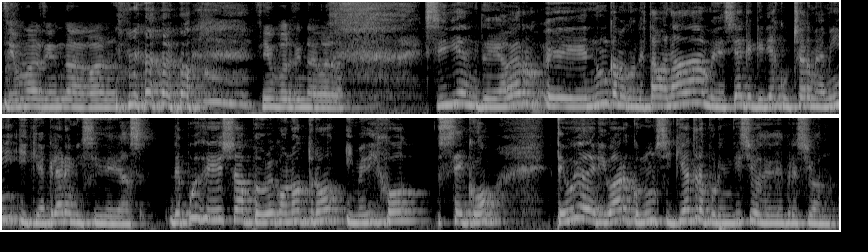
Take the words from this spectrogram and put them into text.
100% de acuerdo. 100% de acuerdo. Siguiente, a ver, eh, nunca me contestaba nada, me decía que quería escucharme a mí y que aclare mis ideas. Después de ella probé con otro y me dijo, seco, te voy a derivar con un psiquiatra por indicios de depresión.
